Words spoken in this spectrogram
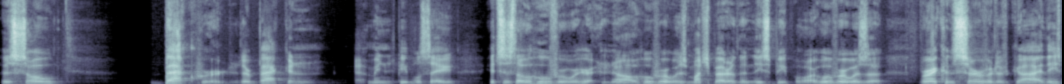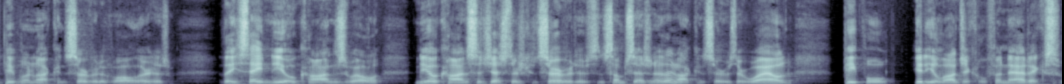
They're so backward. They're back in, I mean, people say it's as though Hoover were here. No, Hoover was much better than these people are. Hoover was a very conservative guy. These people are not conservative at all. They're just, they say neocons. Well, neocons suggest they're conservatives in some sense. No, they're not conservatives. They're wild people, ideological fanatics.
